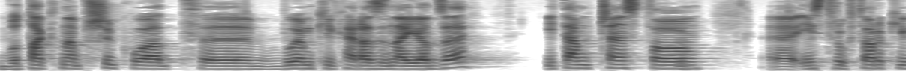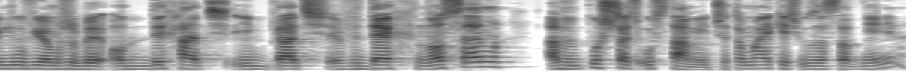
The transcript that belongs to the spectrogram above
Bo tak na przykład e, byłem kilka razy na jodze i tam często e, instruktorki mówią, żeby oddychać i brać wdech nosem, a wypuszczać ustami. Czy to ma jakieś uzasadnienie?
